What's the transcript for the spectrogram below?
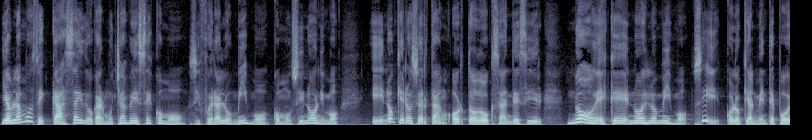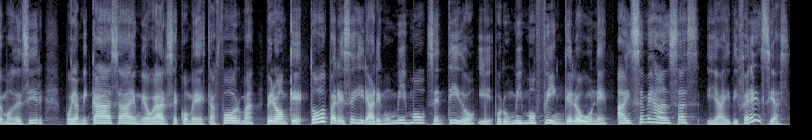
Y hablamos de casa y de hogar muchas veces como si fuera lo mismo, como un sinónimo. Y no quiero ser tan ortodoxa en decir, no, es que no es lo mismo. Sí, coloquialmente podemos decir, voy a mi casa, en mi hogar se come de esta forma, pero aunque todo parece girar en un mismo sentido y por un mismo fin que lo une, hay semejanzas y hay diferencias.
